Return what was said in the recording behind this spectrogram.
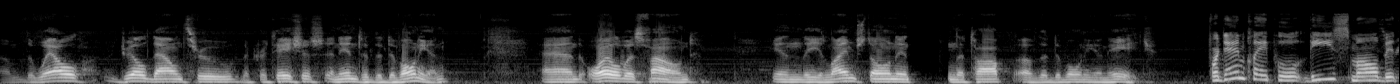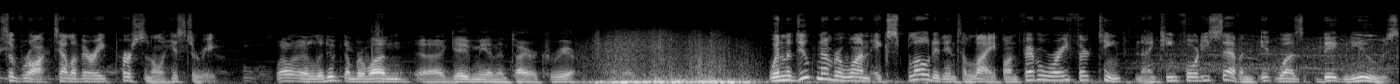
Um, the well drilled down through the Cretaceous and into the Devonian, and oil was found in the limestone in, in the top of the Devonian age. For Dan Claypool, these small bits of rock tell a very personal history. Well, uh, Leduc number one uh, gave me an entire career. When Leduc number one exploded into life on February 13, 1947, it was big news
